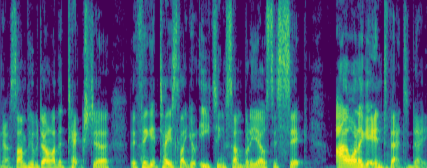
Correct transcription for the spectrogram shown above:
Now, some people don't like the texture, they think it tastes like you're eating somebody else's sick. I want to get into that today.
